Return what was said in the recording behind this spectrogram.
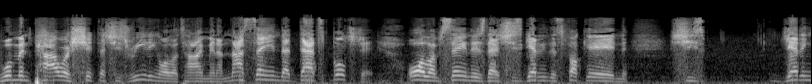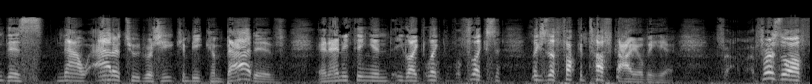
woman power shit that she's reading all the time and I'm not saying that that's bullshit. All I'm saying is that she's getting this fucking she's getting this now attitude where she can be combative and anything in like like like like she's a fucking tough guy over here. First off,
